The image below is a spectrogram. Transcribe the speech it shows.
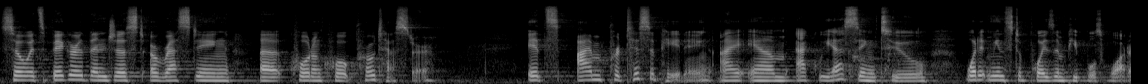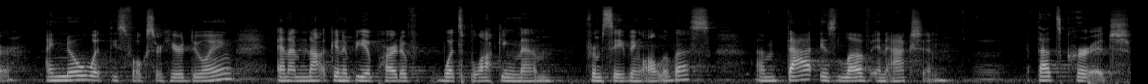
So it's bigger than just arresting a quote unquote protester. It's I'm participating, I am acquiescing to what it means to poison people's water. I know what these folks are here doing, and I'm not going to be a part of what's blocking them from saving all of us. Um, that is love in action. That's courage,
